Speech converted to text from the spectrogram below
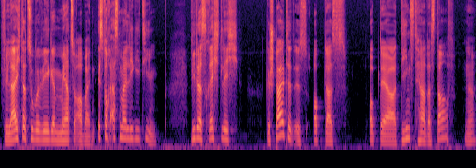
vielleicht dazu bewege, mehr zu arbeiten. Ist doch erstmal legitim. Wie das rechtlich gestaltet ist, ob das, ob der Dienstherr das darf, ne?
